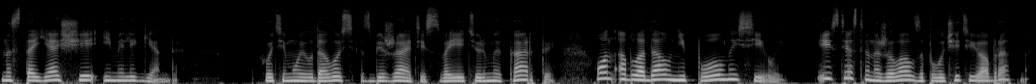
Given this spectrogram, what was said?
настоящее имя легенды. Хоть ему и удалось сбежать из своей тюрьмы карты, он обладал неполной силой и, естественно, желал заполучить ее обратно.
